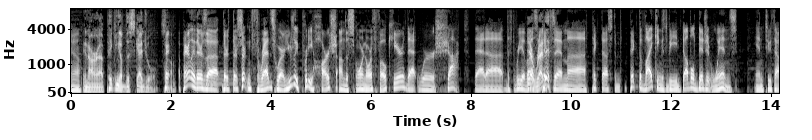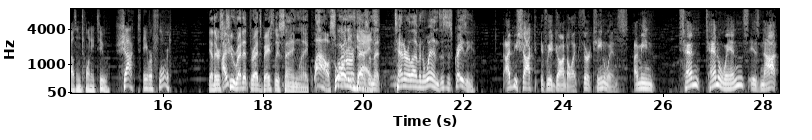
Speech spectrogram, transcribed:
yeah. in our uh, picking of the schedule. So. Apparently, there's a there, there's certain threads who are usually pretty harsh on the Score North folk here that were shocked that uh, the three of yeah, us Reddit. picked them uh, picked us to pick the Vikings to be double digit wins in 2022. Shocked, they were floored. Yeah, there's two Reddit threads basically saying like, "Wow, Score North has them at ten or eleven wins. This is crazy." I'd be shocked if we had gone to like 13 wins. I mean, 10, 10 wins is not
